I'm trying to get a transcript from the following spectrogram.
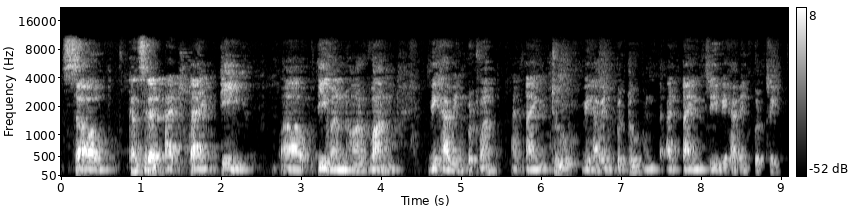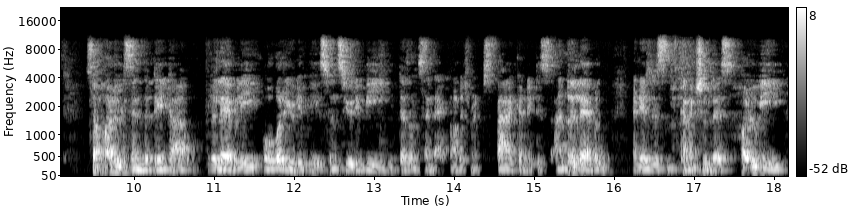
So consider at time t, uh, t1 or 1, we have input 1. At time 2, we have input 2. And at time 3, we have input 3. So how do we send the data reliably over UDP? Since UDP doesn't send acknowledgements back and it is unreliable and it is connectionless, how do we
